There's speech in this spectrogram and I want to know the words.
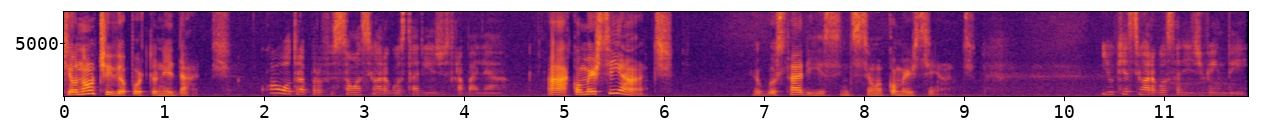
que eu não tive oportunidade. Qual outra profissão a senhora gostaria de trabalhar? Ah, comerciante. Eu gostaria, sim, de ser uma comerciante. E o que a senhora gostaria de vender?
